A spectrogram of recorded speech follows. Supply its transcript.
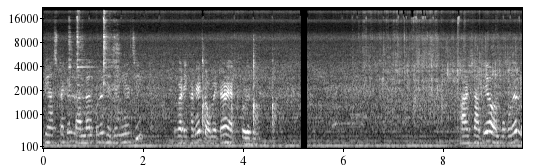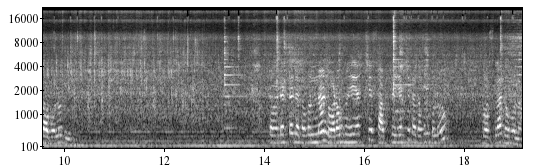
পেঁয়াজটাকে লাল লাল করে ভেজে নিয়েছি। এবার এখানে টমেটো অ্যাড করে দেব আর সাথে অল্প করে লবণও দিই। টমেটোটা যতক্ষণ না নরম হয়ে যাচ্ছে সফট হয়ে যাচ্ছে, ততক্ষণ কোনো মশলা দেবো না।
